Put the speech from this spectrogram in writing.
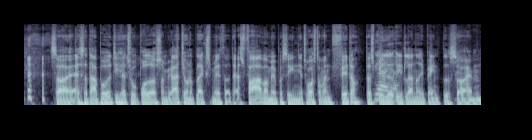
Ikke? Så øh, altså, der er både de her to brødre, som jo er Jonah Blacksmith, og deres far var med på scenen. Jeg tror også, der var en fætter, der spillede ja. et eller andet i bandet. Så øhm,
